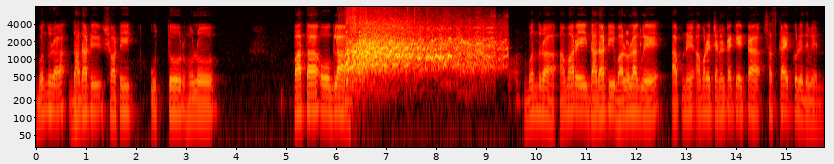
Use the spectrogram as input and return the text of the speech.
বন্ধুরা দাদাটির সঠিক উত্তর হলো পাতা ও গ্লাস। বন্ধুরা, আমার এই দাদাটি ভালো লাগলে আপনি আমার চ্যানেলটাকে একটা সাবস্ক্রাইব করে দেবেন।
